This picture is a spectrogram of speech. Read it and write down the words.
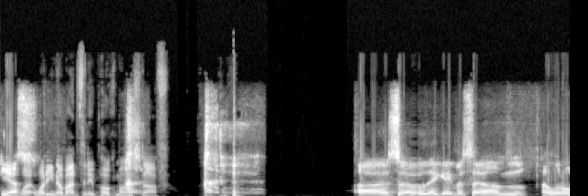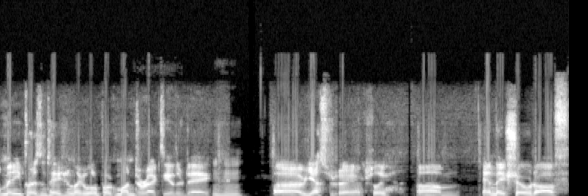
Yes. what what do you know about the new Pokemon stuff? Uh, so they gave us um a little mini presentation, like a little Pokemon Direct the other day. Mm-hmm. uh, yesterday actually, um, and they showed off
